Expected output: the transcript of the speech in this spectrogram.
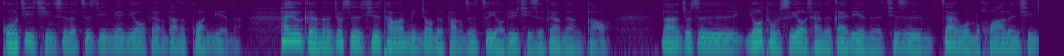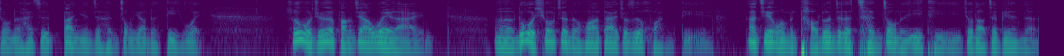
国际情势的资金面也有非常大的关联呢。还有一个呢，就是其实台湾民众的房子自有率其实非常非常高，那就是有土是有财的概念呢，其实在我们华人心中呢，还是扮演着很重要的地位。所以我觉得房价未来，呃，如果修正的话，大概就是缓跌。那今天我们讨论这个沉重的议题就到这边了。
